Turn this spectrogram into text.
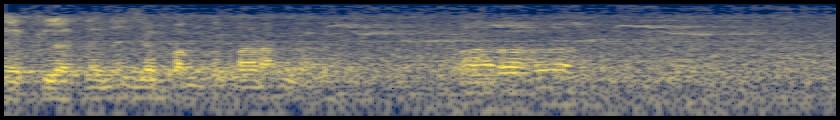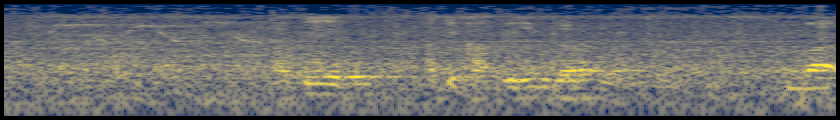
Eh, kelihatannya Jampang itu parah nggak? Parah lah. Tapi tadi kakinya udah Enggak.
